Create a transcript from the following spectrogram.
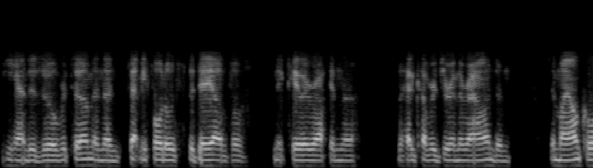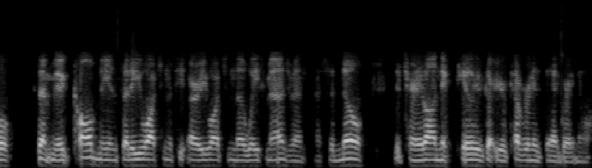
he handed it over to him, and then sent me photos the day of of Nick Taylor rocking the the head cover during the round, and then my uncle sent me called me and said, "Are you watching the P- are you watching the waste management?" I said, "No." To turn it on, Nick Taylor's got your cover in his bag right now.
